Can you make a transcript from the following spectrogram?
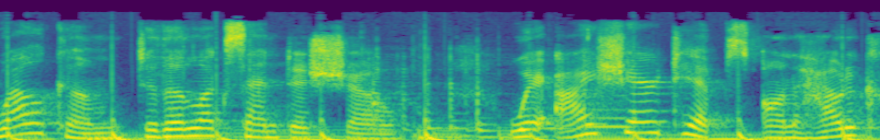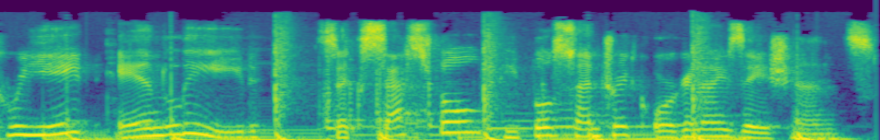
Welcome to the Loxentus Show, where I share tips on how to create and lead successful people centric organizations.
